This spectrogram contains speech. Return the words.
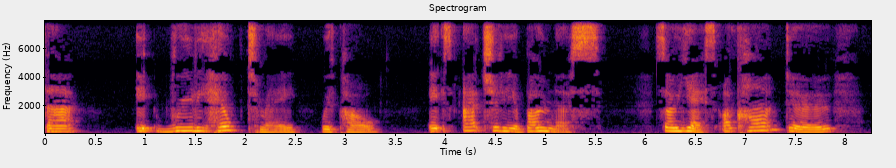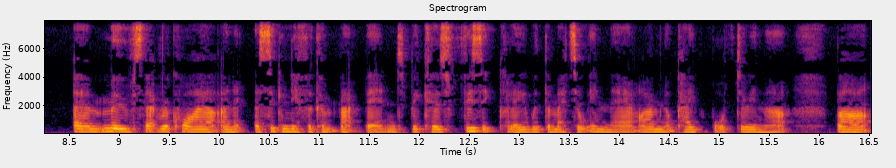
that it really helped me with pole. It's actually a bonus. So yes, I can't do um, moves that require an, a significant back bend because physically with the metal in there, I'm not capable of doing that. But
